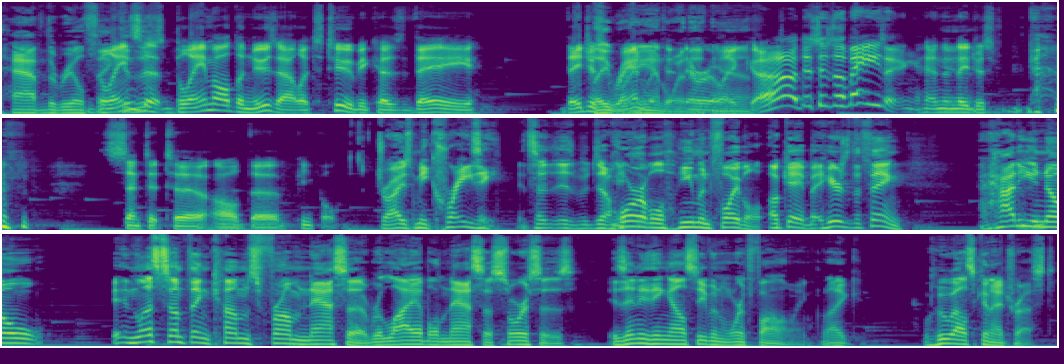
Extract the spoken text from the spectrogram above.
have the real thing?" Blame the blame all the news outlets too, because they they just They ran, ran with it. with they it, were yeah. like, "Oh, this is amazing," and then they just sent it to all the people. drives me crazy. It's a, it's a horrible human foible. Okay, but here's the thing: how do you know? Unless something comes from NASA, reliable NASA sources, is anything else even worth following? Like, who else can I trust?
